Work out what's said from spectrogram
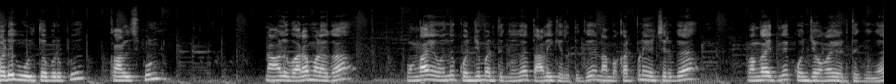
கடுகு உளுத்தப்பருப்பு கால் ஸ்பூன் நாலு வரமிளகா வெங்காயம் வந்து கொஞ்சமாக எடுத்துக்கோங்க தாளிக்கிறதுக்கு. நம்ம கட் பண்ணி வச்சுருக்க வெங்காயத்துலேயே கொஞ்சம் வெங்காயம் எடுத்துக்கோங்க.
